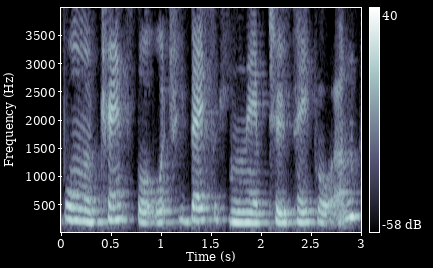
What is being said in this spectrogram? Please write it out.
form of transport, which we basically can have two people in.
